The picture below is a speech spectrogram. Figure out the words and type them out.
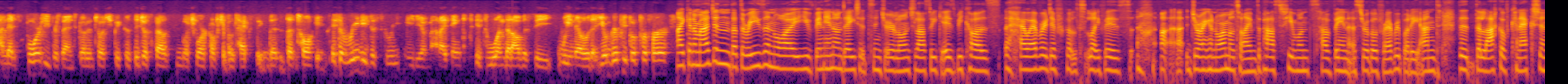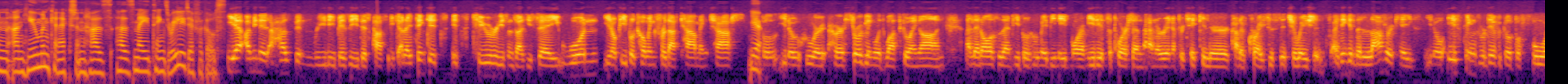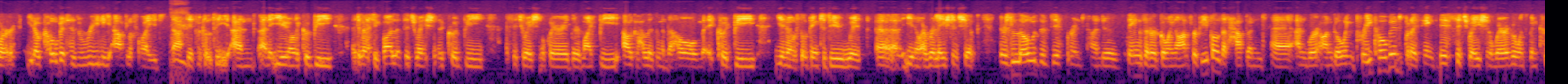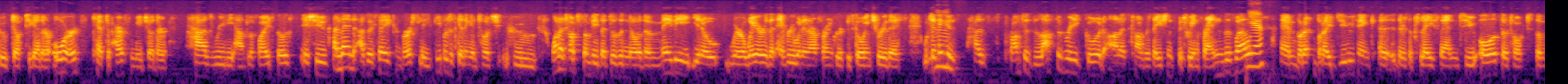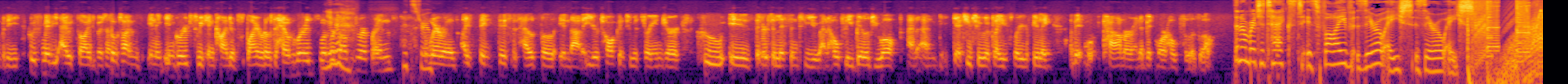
And then 40% got in touch because they just felt much more comfortable texting than, than talking. It's a really discreet medium, and I think it's one that obviously we know that younger people prefer. I can imagine that the reason why you've been inundated since your launch last week is because, however difficult life is uh, during a normal time, the past few months have been a struggle for everybody, and the, the lack of connection and human connection has has made things really difficult. Yeah, I mean, it has been really busy this past week, and I think it's it's two reasons, as you say. One, you know, people coming for that calming chat, Yeah. people, you know, who are who are struggling with what's going on, and then also then people who maybe need more immediate support and, and are in a particular kind of crisis situation. I think in the latter case, you know, if things were difficult before, you know, COVID has really amplified that difficulty, and and it, you know, it could be a domestic violence situation, it could be a situation where there might be alcoholism in the home. It could be, you know, something to do with, uh, you know, a relationship. There's loads of different kind of things that are going on for people that happened uh, and were ongoing pre-COVID. But I think this situation where everyone's been cooped up together or kept apart from each other has really amplified those issues. And then, as I say, conversely, people just getting in touch who want to talk to somebody that doesn't know them. Maybe, you know, we're aware that everyone in our friend group is going through this, which I think mm. is, has prompted lots of really good, honest conversations between friends as well. Yeah. Um, but but I do think uh, there's a place then to also talk to somebody who's maybe outside of it. Sometimes in in groups we can kind of spiral downwards when we're talking to our friends. It's true. Whereas I think this is helpful in that you're talking to a stranger who is there to listen to you and hopefully build you up and, and get you to a place where you're feeling a bit more calmer and a bit more hopeful as well. The number to text is 50808. This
